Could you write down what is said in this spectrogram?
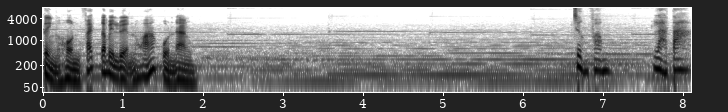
tỉnh hồn phách đã bị luyện hóa của nàng. Trương Phong Là ta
